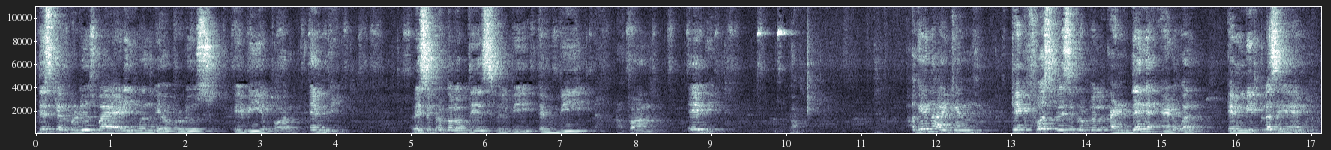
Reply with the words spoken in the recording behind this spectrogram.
This can produce by adding one, we have produced AB upon MB. Reciprocal of this will be MB upon AB. Now, again I can take first reciprocal and then add one MB plus AM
